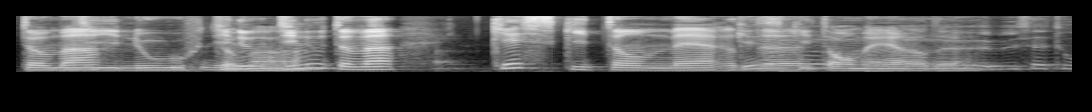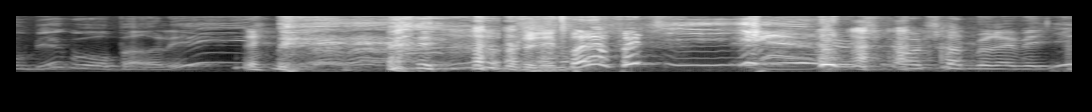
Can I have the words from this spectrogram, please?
Thomas. Dis-nous, Dis-nous, Thomas. dis-nous, Thomas, Qu'est-ce qui t'emmerde Qu'est-ce qui t'emmerde Euh, Mais ça tombe bien que vous en parlez. Je n'ai pas la fatigue Je suis en train de me réveiller.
